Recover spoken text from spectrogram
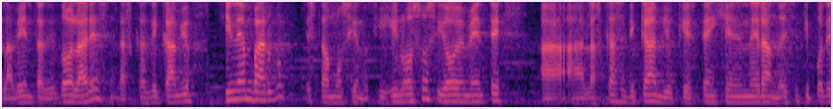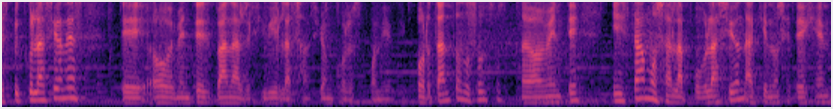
la venta de dólares en las casas de cambio. Sin embargo, estamos siendo sigilosos y obviamente a, las casas de cambio que estén generando este tipo de especulaciones, eh, obviamente van a recibir la sanción correspondiente. Por tanto, nosotros nuevamente instamos a la población a que no se dejen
